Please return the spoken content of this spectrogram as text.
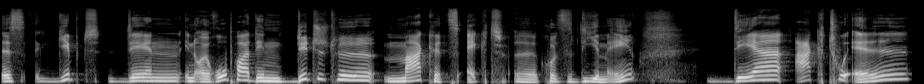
Es gibt den in Europa den Digital Markets Act, äh, kurz DMA, der aktuell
